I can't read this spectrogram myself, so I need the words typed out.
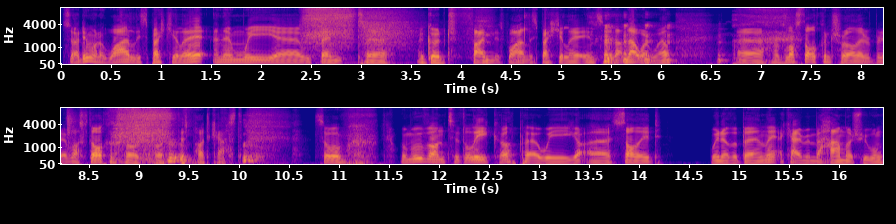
So I didn't want to wildly speculate, and then we uh, we spent uh, a good five minutes wildly speculating, so that, that went well. Uh, I've lost all control, everybody. I've lost all control of this podcast. So we'll, we'll move on to the League Cup. Uh, we got a solid win over Burnley. I can't remember how much we won.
